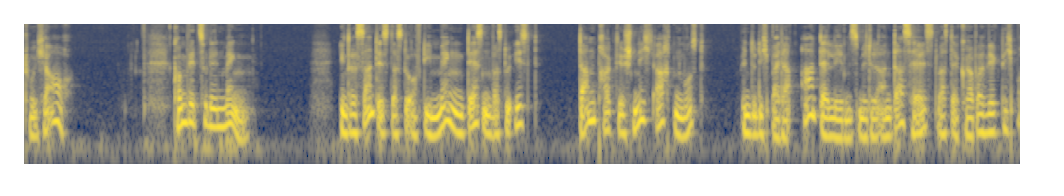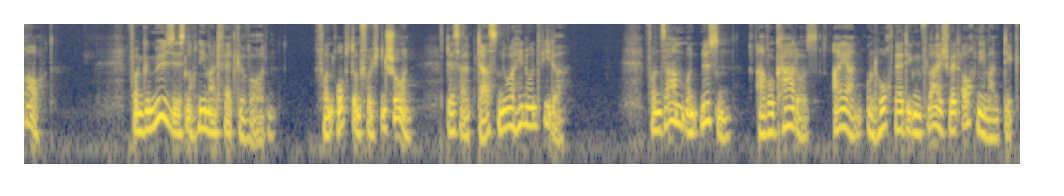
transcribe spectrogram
Tue ich ja auch. Kommen wir zu den Mengen. Interessant ist, dass du auf die Mengen dessen, was du isst, dann praktisch nicht achten musst, wenn du dich bei der Art der Lebensmittel an das hältst, was der Körper wirklich braucht. Von Gemüse ist noch niemand fett geworden. Von Obst und Früchten schon. Deshalb das nur hin und wieder. Von Samen und Nüssen, Avocados, Eiern und hochwertigem Fleisch wird auch niemand dick.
